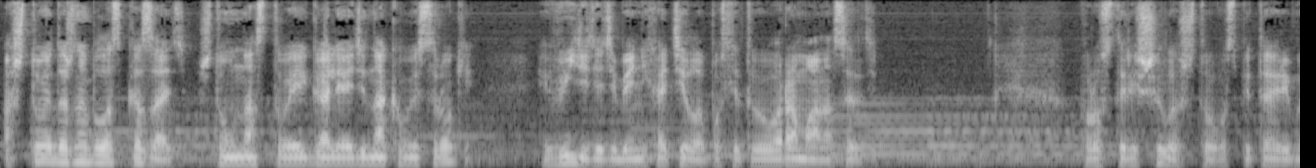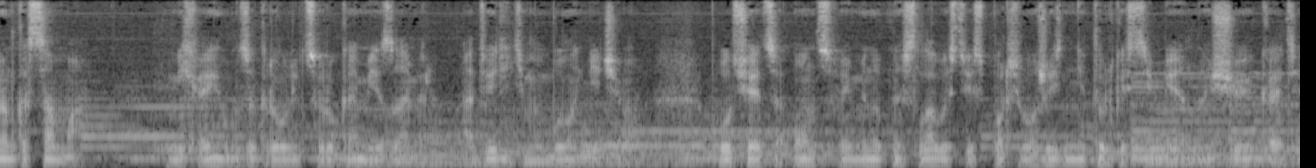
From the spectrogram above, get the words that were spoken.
«А что я должна была сказать? Что у нас с твоей Галей одинаковые сроки? Видеть я тебя не хотела после твоего романа с этим. Просто решила, что воспитаю ребенка сама». Михаил закрыл лицо руками и замер. Ответить ему было нечего. Получается, он своей минутной слабостью испортил жизнь не только себе, но еще и Кате.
